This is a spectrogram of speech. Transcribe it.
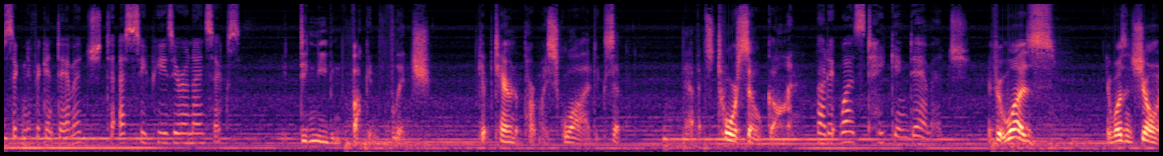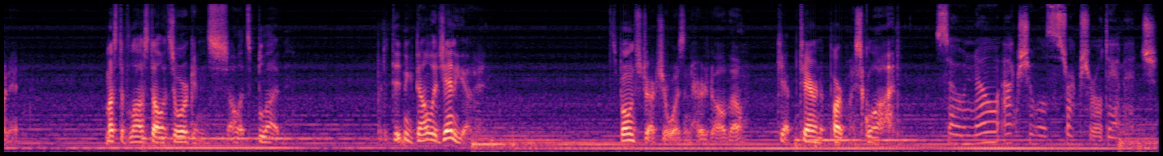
significant damage to SCP 096? It didn't even fucking flinch. Kept tearing apart my squad, except to have its torso gone. But it was taking damage. If it was, it wasn't showing it. Must have lost all its organs, all its blood. But it didn't acknowledge any of it. Its bone structure wasn't hurt at all, though. Kept tearing apart my squad. So, no actual structural damage.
